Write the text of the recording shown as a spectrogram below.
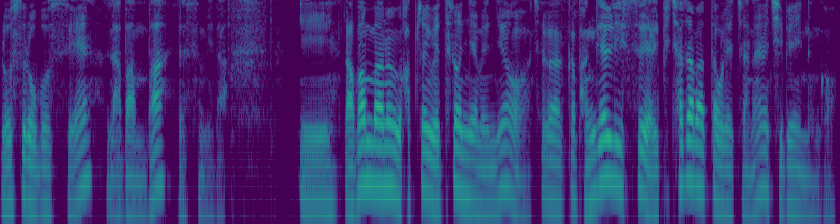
로스 로보스의 라밤바였습니다. 이 라밤바는 갑자기 왜 틀었냐면요. 제가 아까 방겔리스 LP 찾아봤다고 그랬잖아요. 집에 있는 거.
